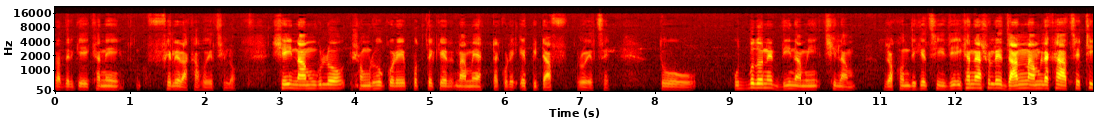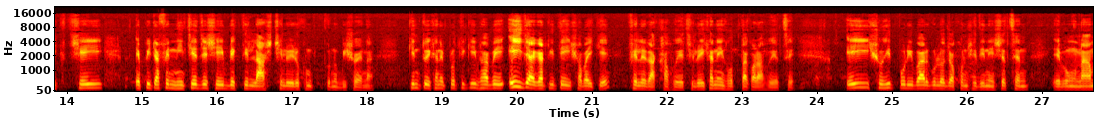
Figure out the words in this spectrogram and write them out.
তাদেরকে এখানে ফেলে রাখা হয়েছিল। সেই নামগুলো সংগ্রহ করে প্রত্যেকের নামে একটা করে এপিটাফ রয়েছে। তো উদ্বোধনের দিন আমি ছিলাম, যখন দেখেছি যে এখানে আসলে যার নাম লেখা আছে, ঠিক সেই এপিটাফের নিচে যে সেই ব্যক্তির লাশ ছিল, এরকম কোনো বিষয় না। কিন্তু এখানে প্রতীকীভাবে এই জায়গাটিতেই সবাইকে ফেলে রাখা হয়েছিল, এখানেই হত্যা করা হয়েছে। এই শহীদ পরিবারগুলো যখন সেদিন এসেছেন এবং নাম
